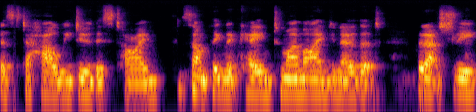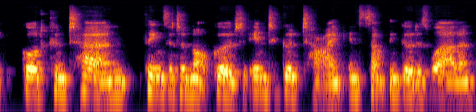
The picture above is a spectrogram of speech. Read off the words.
as to how we do this time. Something that came to my mind, you know, that that actually God can turn things that are not good into good time, into something good as well. And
